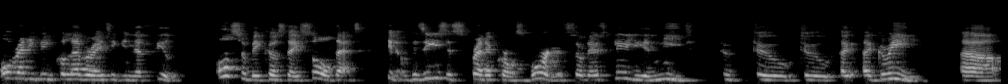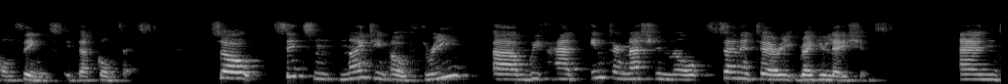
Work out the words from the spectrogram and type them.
already been collaborating in that field. Also because they saw that you know diseases spread across borders, so there's clearly a need to to to agree uh, on things in that context. So since 1903, um, we've had international sanitary regulations, and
